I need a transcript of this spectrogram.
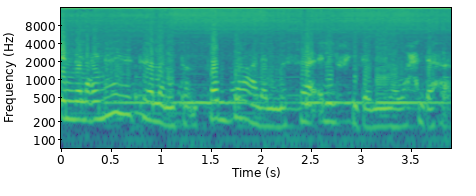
إن العناية لم تنصب على المسائل الخدمية وحدها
